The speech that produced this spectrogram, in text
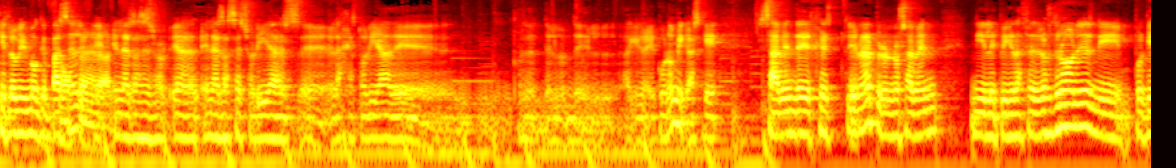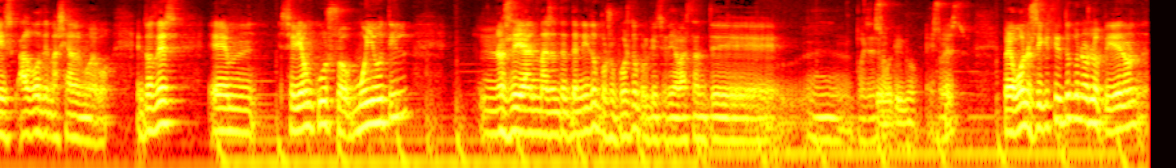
Que es lo mismo que pasa en, las asesor- en las asesorías, eh, en la gestoría de, pues, de- de- de- económicas, que saben de gestionar, pero no saben ni el epígrafe de los drones, ni porque es algo demasiado nuevo. Entonces, em, sería un curso muy útil. No sería el más entretenido, por supuesto, porque sería bastante. mm, Pues eso. Teórico. Eso es. Pero bueno, sí que es cierto que nos lo pidieron.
